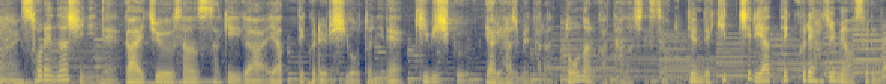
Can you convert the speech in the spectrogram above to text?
はい。それなしにね外注さん先がやってくれる仕事にね厳しくやり始めたらどうなるかって話ですよ。っていうんできっちりやってくれ始めはするんだ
